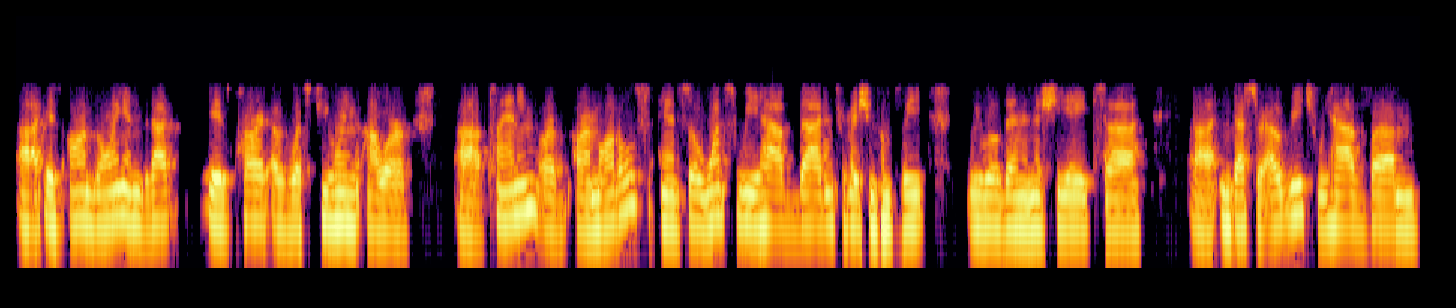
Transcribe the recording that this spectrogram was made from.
uh, is ongoing, and that is part of what's fueling our planning or our models. And so, once we have that information complete, we will then initiate uh, investor outreach. We have um,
